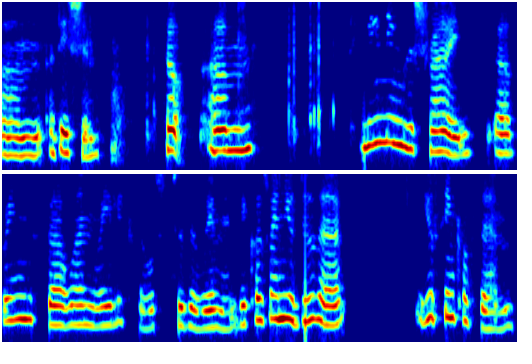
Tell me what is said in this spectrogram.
um, addition. So um, cleaning the shrines uh, brings uh, one really close to the women because when you do that, you think of them.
